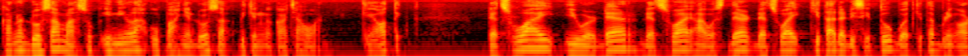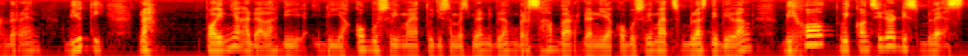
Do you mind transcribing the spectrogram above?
karena dosa masuk, inilah upahnya dosa, bikin kekacauan, chaotic. That's why you were there, that's why I was there, that's why kita ada di situ buat kita bring order and beauty. Nah, poinnya adalah di di Yakobus 5 ayat 7 sampai 9 dibilang bersabar dan di Yakobus 5 ayat 11 dibilang behold we consider this blessed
